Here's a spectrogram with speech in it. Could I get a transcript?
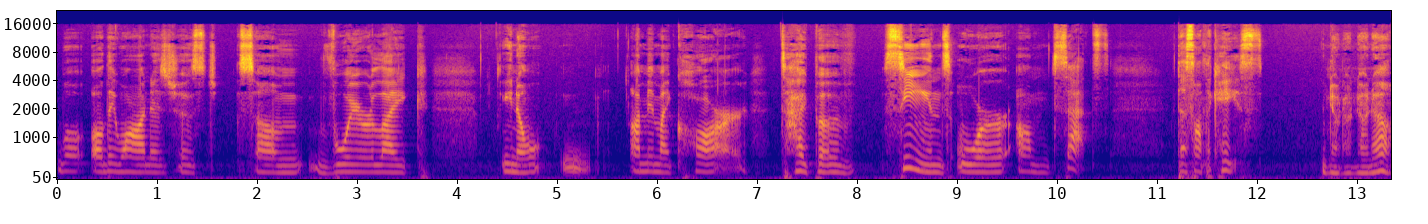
well, all they want is just some voyeur like, you know, I'm in my car type of scenes or um, sets. That's not the case. No, no, no, no.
